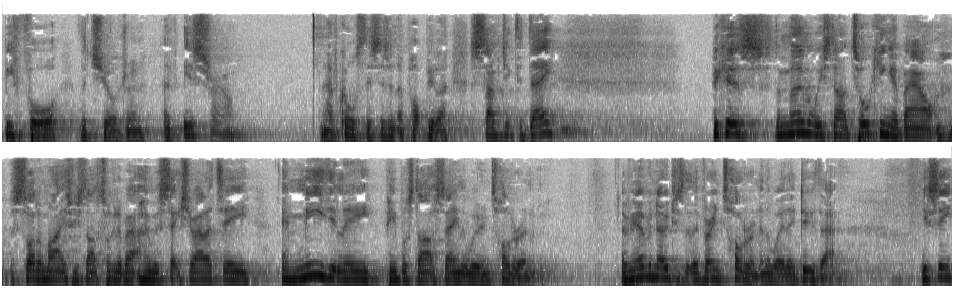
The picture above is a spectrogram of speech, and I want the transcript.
before the children of Israel. Now, of course, this isn't a popular subject today. Because the moment we start talking about sodomites, we start talking about homosexuality, immediately people start saying that we're intolerant. Have you ever noticed that they're very intolerant in the way they do that? You see,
